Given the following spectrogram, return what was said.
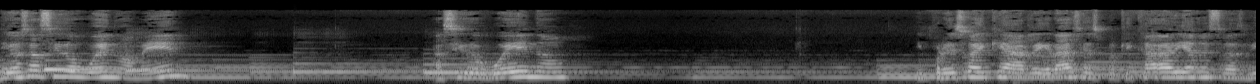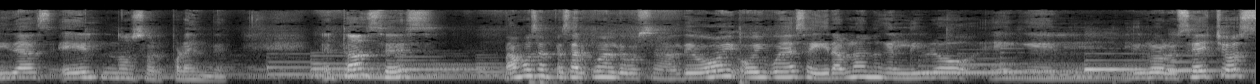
Dios ha sido bueno, amén. Ha sido bueno. Y por eso hay que darle gracias, porque cada día en nuestras vidas Él nos sorprende. Entonces, vamos a empezar con el devocional de hoy. Hoy voy a seguir hablando en el libro, en el libro de los Hechos.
